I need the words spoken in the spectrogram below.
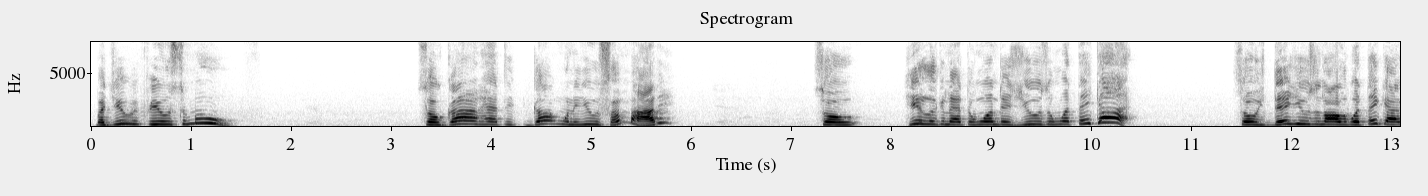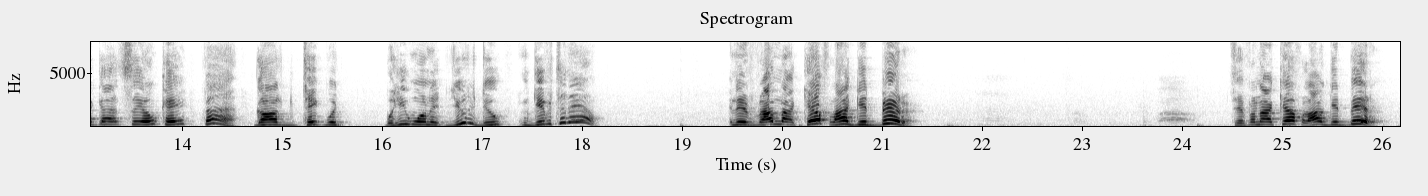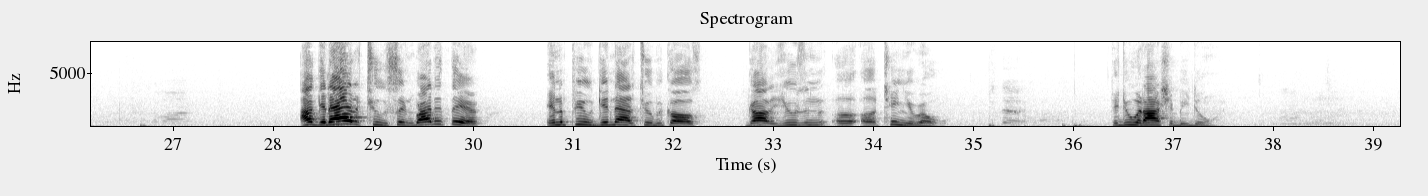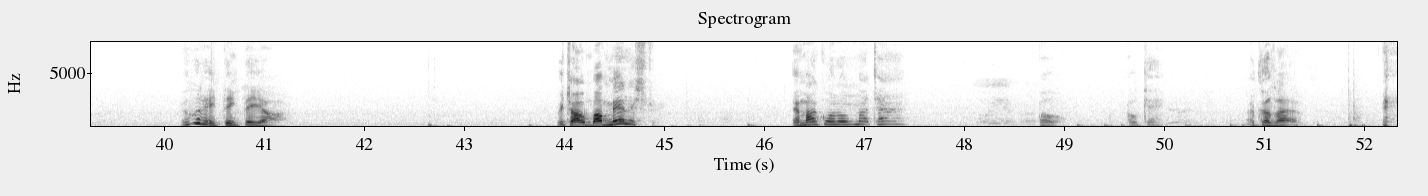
but you refused to move. So God had to, God wanted to use somebody. So he's looking at the one that's using what they got. So they're using all of what they got. God say, okay, fine. God take what, what he wanted you to do and give it to them. And if I'm not careful, I get bitter. Wow. If I'm not careful, I'll get bitter. I'll get attitude sitting right there in the pew getting attitude because God is using a 10 year old to do what I should be doing. Who do they think they are? We're talking about ministry. Am I going over my time? Oh, okay. Uh, because I uh,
